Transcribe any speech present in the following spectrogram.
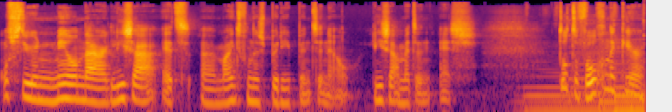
Of stuur een mail naar lisa.mindfulnessbuddy.nl. Lisa met een S. Tot de volgende keer.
